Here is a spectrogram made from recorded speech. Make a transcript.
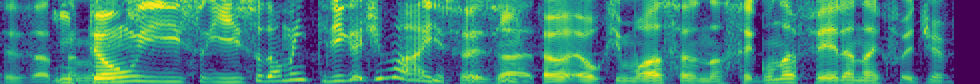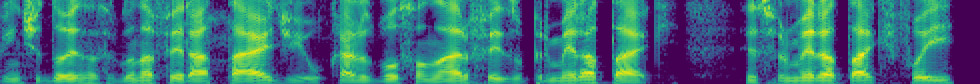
Exatamente. Então isso, isso dá uma intriga demais, assim. Exato. É, é, o que mostra na segunda-feira, né, que foi dia 22, na segunda-feira à tarde, o Carlos Bolsonaro fez o primeiro ataque. Esse primeiro ataque foi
